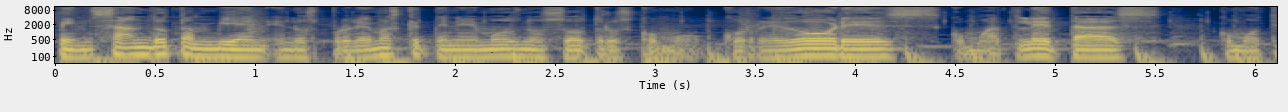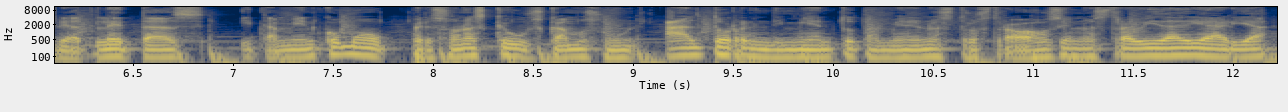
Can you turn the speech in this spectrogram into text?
pensando también en los problemas que tenemos nosotros como corredores, como atletas, como triatletas y también como personas que buscamos un alto rendimiento también en nuestros trabajos y en nuestra vida diaria,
